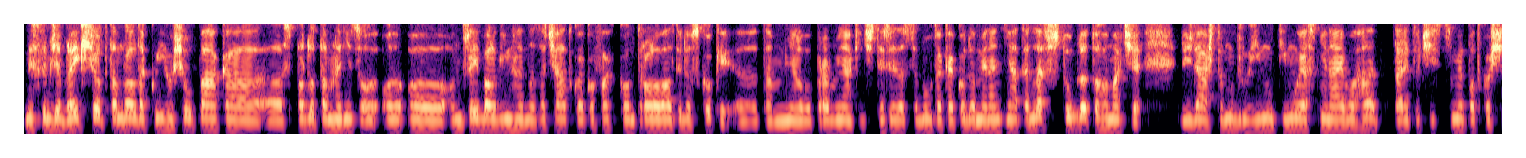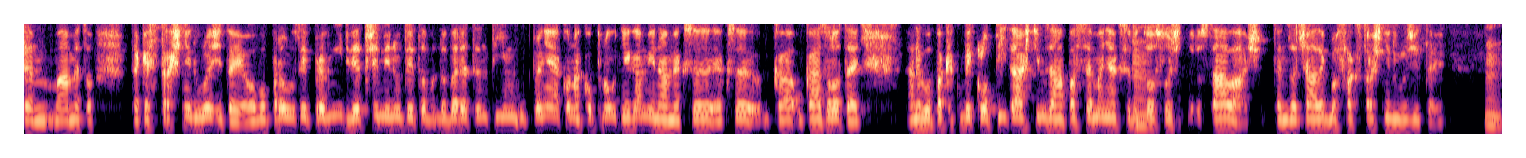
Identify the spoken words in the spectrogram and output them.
Myslím, že Blake Shop tam dal takovýho šoupáka, eh, spadlo tam hned něco, o, o, Ondřej Balvín hned na začátku jako fakt kontroloval ty doskoky. Eh, tam měl opravdu nějaký čtyři za sebou tak jako dominantní a tenhle vstup do toho mače, když dáš tomu druhému týmu jasně najevo, hele, tady to čistíme pod košem, máme to, tak je strašně důležité. Jo? Opravdu ty první dvě, tři minuty to dovede ten tým úplně jako nakopnout někam jinam, jak se, jak se ukázalo teď. A nebo pak jakoby klopítáš tím zápasem a nějak se do hmm. toho složitě dostáváš. Ten začátek byl fakt strašně důležitý. Hmm.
